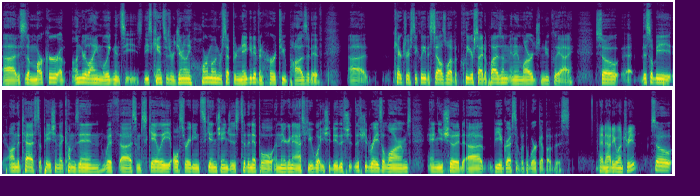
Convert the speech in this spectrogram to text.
Uh, this is a marker of underlying malignancies. These cancers are generally hormone receptor negative and HER2 positive. Uh, characteristically, the cells will have a clear cytoplasm and enlarged nuclei. So uh, this will be on the test a patient that comes in with uh, some scaly, ulcerating skin changes to the nipple, and they're going to ask you what you should do. This should, this should raise alarms, and you should uh, be aggressive with the workup of this. And how do you want to treat? So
